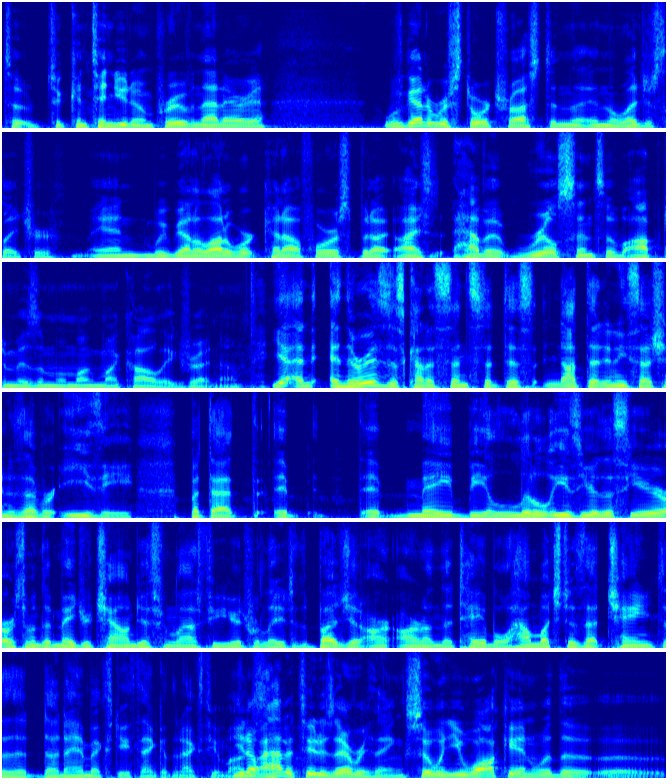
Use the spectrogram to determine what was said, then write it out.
to, to continue to improve in that area. We've got to restore trust in the in the legislature, and we've got a lot of work cut out for us. But I, I have a real sense of optimism among my colleagues right now. Yeah, and, and there is this kind of sense that this not that any session is ever easy, but that it it may be a little easier this year, or some of the major challenges from the last few years related to the budget aren't aren't on the table. How much does that change the dynamics? Do you think in the next few months? You know, attitude is everything. So when you walk in with a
